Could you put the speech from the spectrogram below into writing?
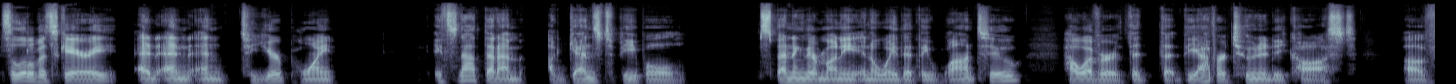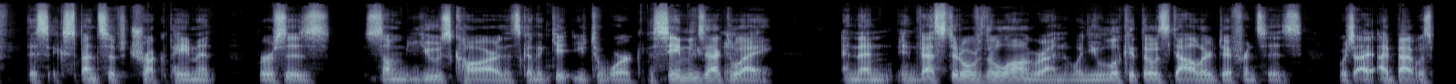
it's a little bit scary. And and and to your point, it's not that I'm against people spending their money in a way that they want to. However, the the, the opportunity cost of this expensive truck payment versus some used car that's going to get you to work the same exact Yeah. way and then invest it over the long run, when you look at those dollar differences, which I, I bet was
